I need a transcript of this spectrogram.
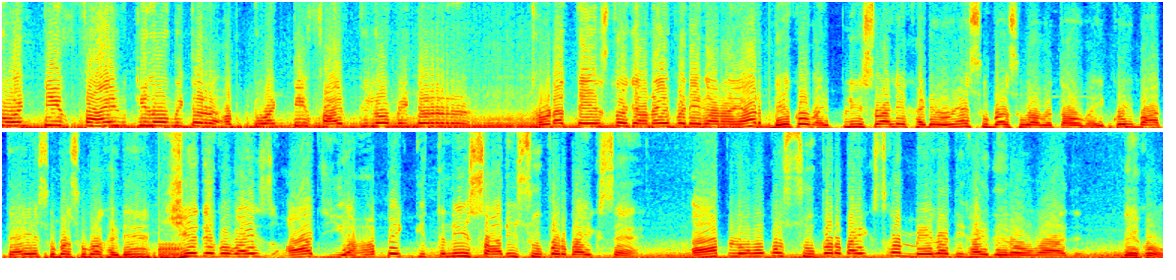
25 किलोमीटर अब 25 किलोमीटर थोड़ा तेज तो जाना ही पड़ेगा ना यार। देखो भाई पुलिस वाले खड़े हुए हैं सुबह सुबह बताओ भाई, कोई बात है? ये सुबह सुबह खड़े हैं। ये देखो गाइज़ आज यहाँ पे कितनी सारी सुपर बाइक्स हैं। आप लोगों को सुपर बाइक्स का मेला दिखाई दे रहा होगा आज। देखो,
